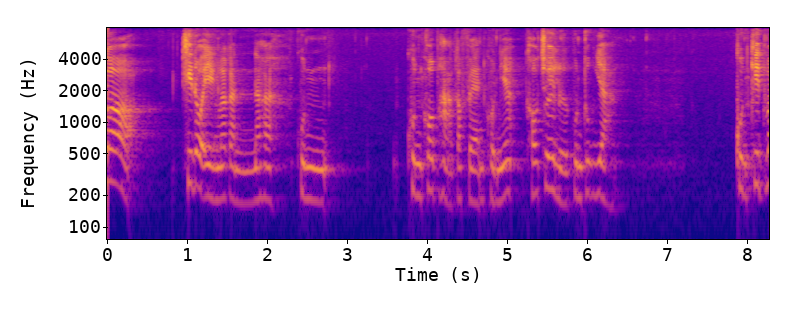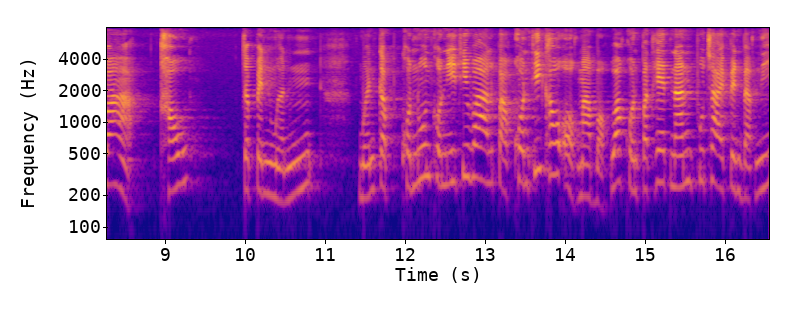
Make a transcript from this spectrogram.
ก็คิดเอาเองแล้วกันนะคะ คุณคุณคบหากับแฟนคนเนี้ยเขาช่วยเหลือคุณทุกอย่าง คุณคิดว่าเขาจะเป็นเหมือนเหมือนกับคนนู้นคนนี้ที่ว่าหรือเปล่าคนที่เขาออกมาบอกว่าคนประเทศนั้น ผู้ชายเป็นแบบนี้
